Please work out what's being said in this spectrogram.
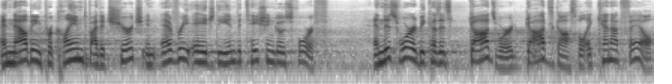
and now being proclaimed by the church in every age, the invitation goes forth. And this word, because it's God's word, God's gospel, it cannot fail.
